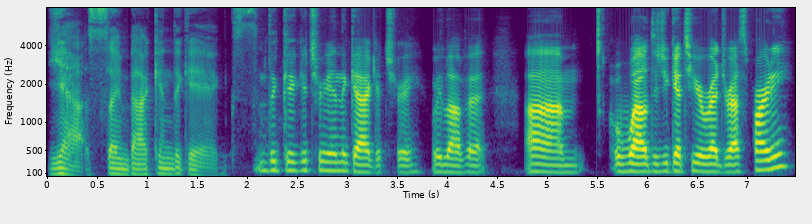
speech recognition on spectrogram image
yes, I'm back in the gigs. the gigatry and the gagatry. We love it. Um, well, did you get to your red dress party?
